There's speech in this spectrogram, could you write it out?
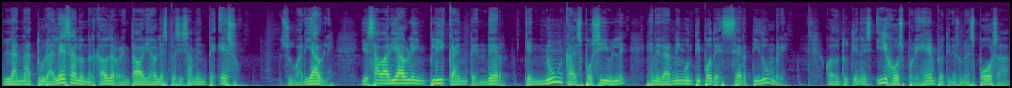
La naturaleza de los mercados de renta variable es precisamente eso, su variable. Y esa variable implica entender que nunca es posible generar ningún tipo de certidumbre. Cuando tú tienes hijos, por ejemplo, tienes una esposa,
